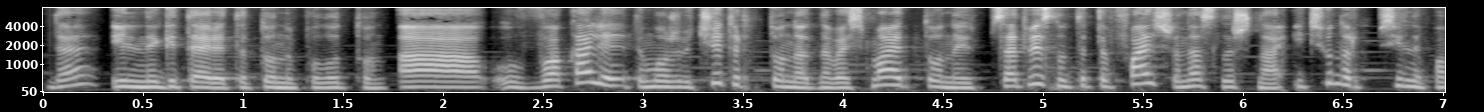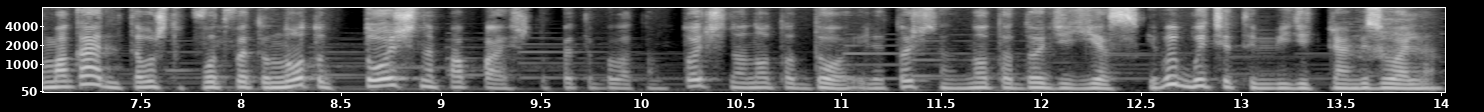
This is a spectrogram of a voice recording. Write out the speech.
да, или на гитаре это тон и полутон, а в вокале это может быть четверть тона, одна восьмая тона, и, соответственно, вот эта фальш, она слышна. И тюнер сильно помогает для того, чтобы вот в эту ноту точно попасть, чтобы это была там точно нота до или точно нота до диез. И вы будете это видеть прям визуально.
